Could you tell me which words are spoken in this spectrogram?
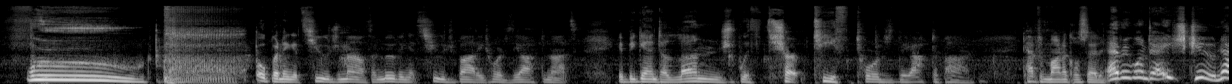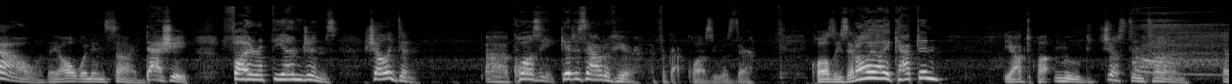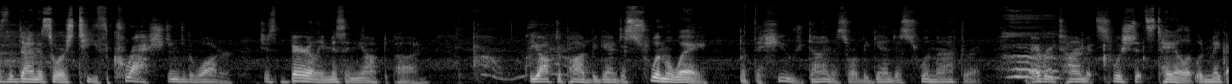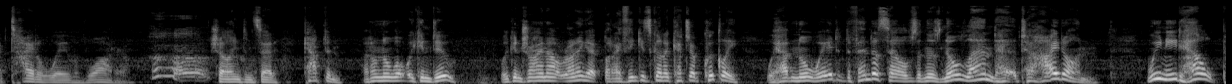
Food! Opening its huge mouth and moving its huge body towards the octonauts, it began to lunge with sharp teeth towards the octopod. Captain Monocle said, Everyone to HQ now! They all went inside. Dashi, fire up the engines! Shellington, uh, Kwazii, get us out of here. I forgot Kwazii was there. Kwazii said, Aye, aye, Captain. The octopod moved just in time as the dinosaur's teeth crashed into the water, just barely missing the octopod. The octopod began to swim away, but the huge dinosaur began to swim after it. Every time it swished its tail, it would make a tidal wave of water. Shellington said, Captain, I don't know what we can do. We can try and outrunning it, but I think it's going to catch up quickly. We have no way to defend ourselves, and there's no land to hide on. We need help.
